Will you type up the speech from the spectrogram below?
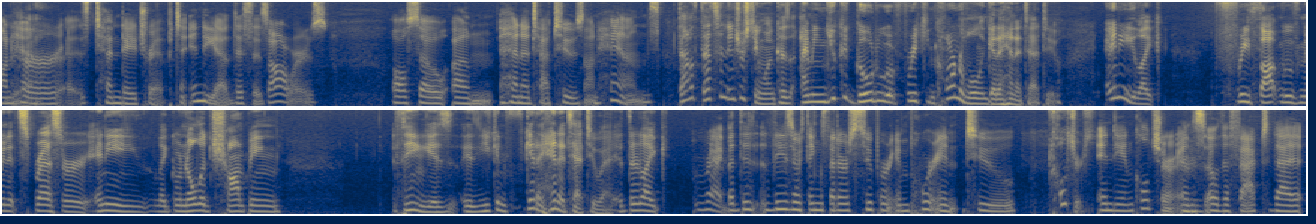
on Yeah. her ten day trip to India. This is ours. Also, um, henna tattoos on hands. That, that's an interesting one because I mean, you could go to a freaking carnival and get a henna tattoo. Any like free thought movement express or any like granola chomping thing is, is you can get a henna tattoo at. it. They're like Right, but th- these are things that are super important to cultures. Indian culture, Mm-hmm. and so the fact that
